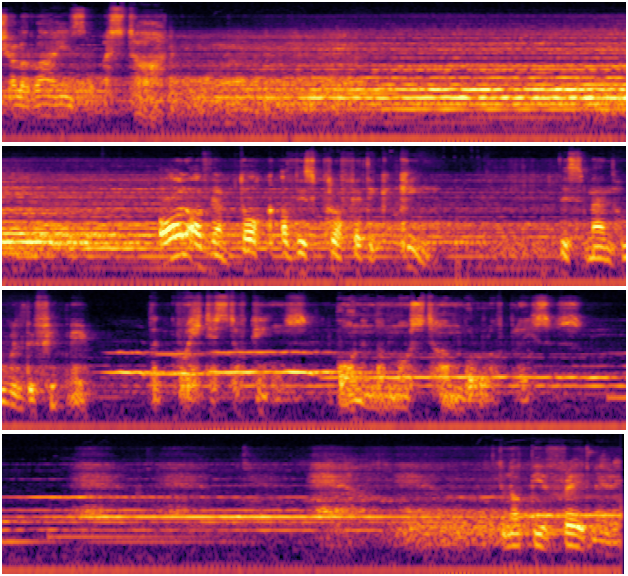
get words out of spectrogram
Shall arise a star. All of them talk of this prophetic king, this man who will defeat me. the greatest of kings, born in the most humble of places. Do not be afraid, Mary.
